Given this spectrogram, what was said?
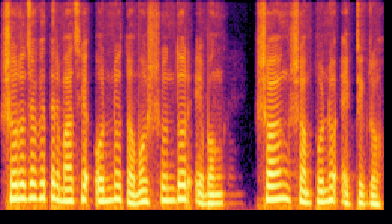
সৌরজগতের মাঝে অন্যতম সুন্দর এবং স্বয়ংসম্পূর্ণ একটি গ্রহ।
